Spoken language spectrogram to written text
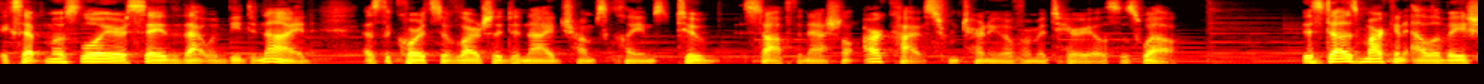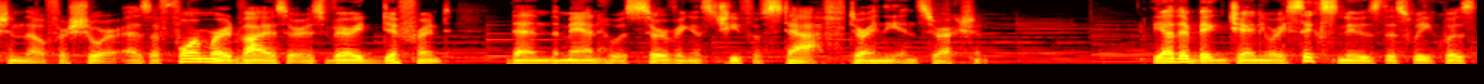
except most lawyers say that that would be denied, as the courts have largely denied Trump's claims to stop the National Archives from turning over materials as well. This does mark an elevation, though, for sure, as a former advisor is very different than the man who was serving as chief of staff during the insurrection. The other big January 6th news this week was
